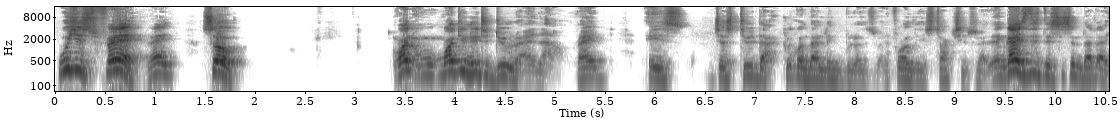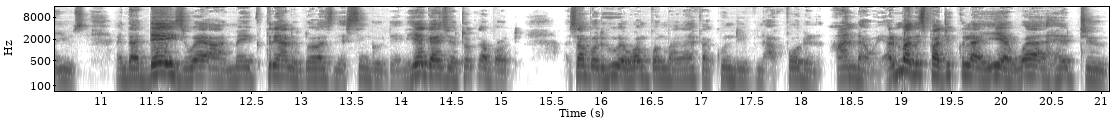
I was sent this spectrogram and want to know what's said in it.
Which is fair, right? So what what do you need to do right now, right, is just do that. Click on that link below and follow the instructions, right? And guys, this is the system that I use. And that days where I make $300 in a single day. And here, guys, you're talking about somebody who at one point in my life I couldn't even afford an underwear. I remember this particular year where I had to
